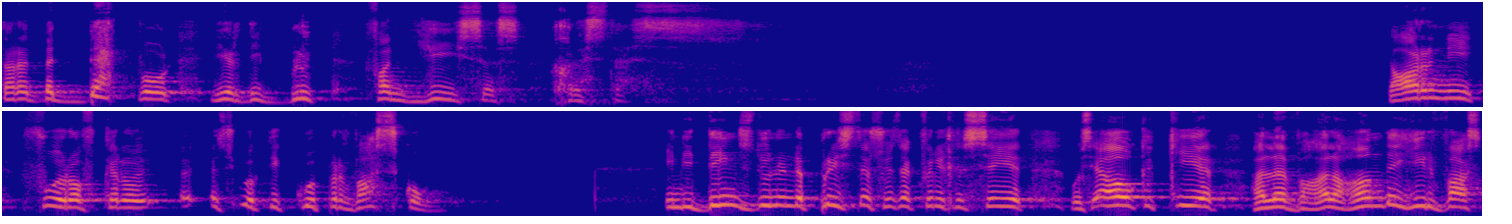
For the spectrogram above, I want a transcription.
dat dit bedek word deur die bloed van Jesus Christus. Daar in die voorhof is ook die koper waskom. En die diensdoenende priesters, soos ek vir u gesê het, moes elke keer hulle hulle hande hier was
